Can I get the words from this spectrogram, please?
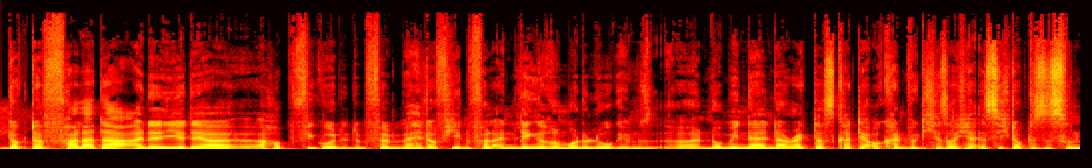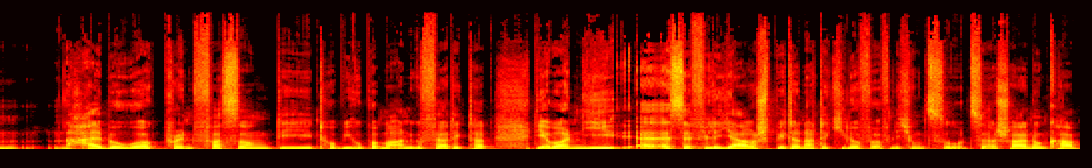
Dr. Fallada, eine hier der äh, Hauptfiguren in dem Film, hält auf jeden Fall einen längeren Monolog im äh, nominellen Director's Cut, der auch kein wirklicher solcher ist. Ich glaube, das ist so ein, eine halbe Workprint-Fassung, die Toby Hooper mal angefertigt hat, die aber nie äh, erst sehr viele Jahre später nach der Kinoveröffentlichung zu, zur Erscheinung kam,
